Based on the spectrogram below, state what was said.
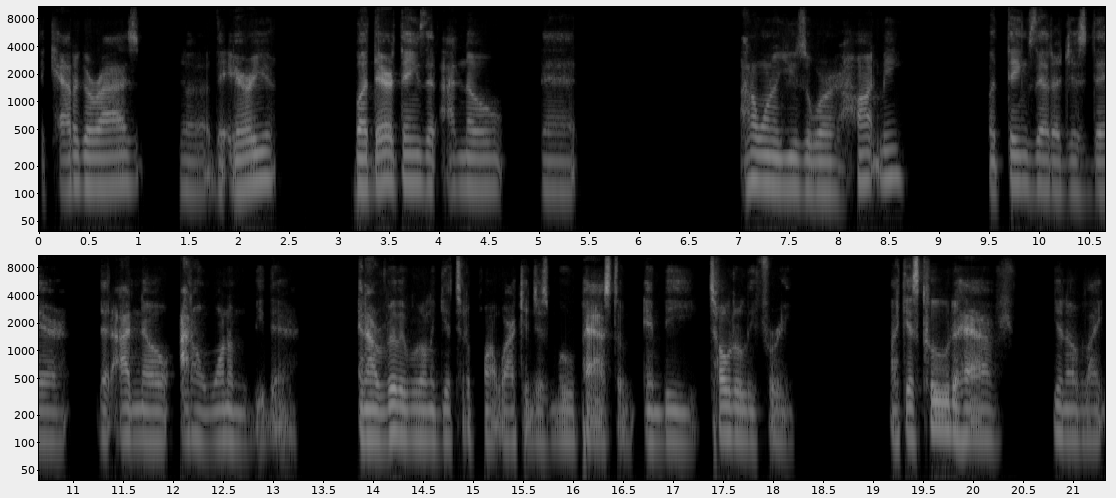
to categorize the the area, but there are things that I know that I don't want to use the word haunt me, but things that are just there that I know I don't want them to be there. And I really want to get to the point where I can just move past them and be totally free. Like it's cool to have, you know, like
